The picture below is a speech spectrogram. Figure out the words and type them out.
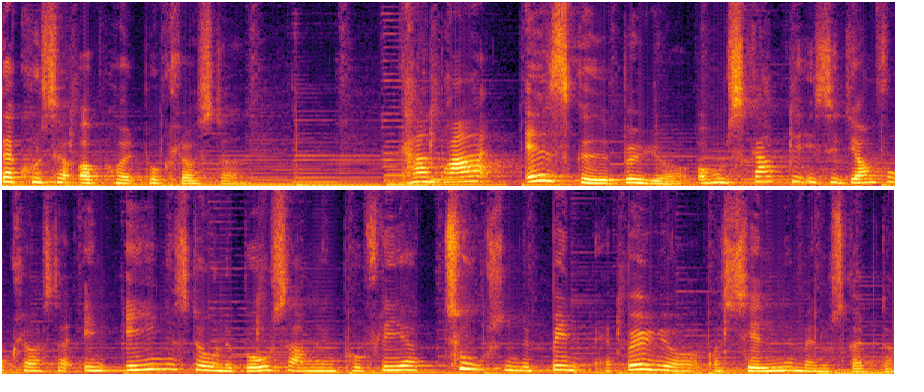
der kunne tage ophold på klosteret. Karen Brahe elskede bøger, og hun skabte i sit jomfrukloster en enestående bogsamling på flere tusinde bind af bøger og sjældne manuskripter.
